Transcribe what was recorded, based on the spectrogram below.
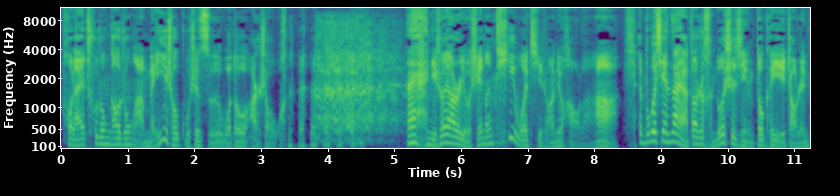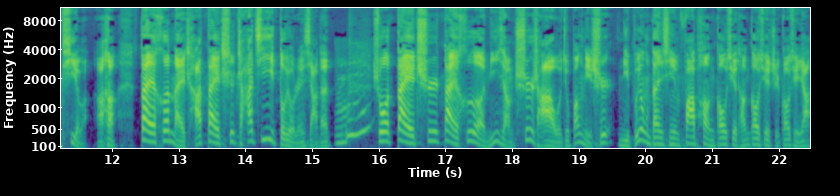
后来初中、高中啊，每一首古诗词我都耳熟。哎，你说要是有谁能替我起床就好了啊！哎，不过现在啊，倒是很多事情都可以找人替了啊。代喝奶茶、代吃炸鸡都有人下单，说代吃代喝，你想吃啥我就帮你吃，你不用担心发胖、高血糖、高血脂、高血压，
